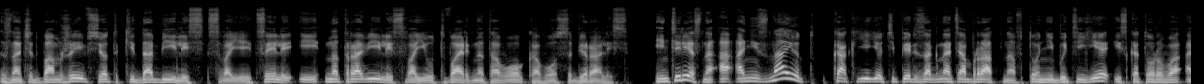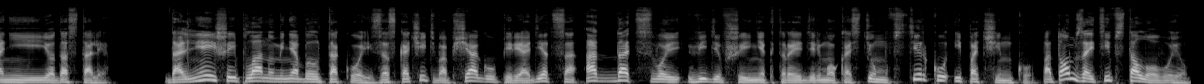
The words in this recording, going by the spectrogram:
«Значит, бомжи все-таки добились своей цели и натравили свою тварь на того, кого собирались». Интересно, а они знают, как ее теперь загнать обратно в то небытие, из которого они ее достали? Дальнейший план у меня был такой — заскочить в общагу, переодеться, отдать свой видевший некоторое дерьмо костюм в стирку и починку, потом зайти в столовую,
